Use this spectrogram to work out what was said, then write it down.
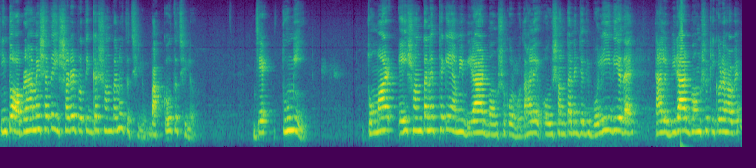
কিন্তু অব্রাহামের সাথে ঈশ্বরের প্রতিজ্ঞার সন্তানও তো ছিল, বাক্যও তো ছিল। যে তুমি তোমার এই সন্তানের থেকেই আমি বিরাট বংশ করব। তাহলে ওই সন্তানের যদি বলিই দিয়ে দেয়, তাহলে বিরাট বংশ কি করে হবে?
